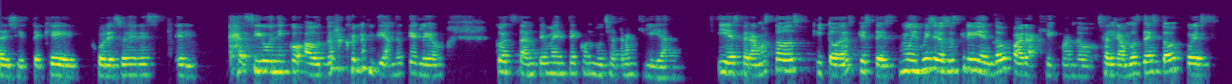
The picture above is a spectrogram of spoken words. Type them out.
decirte que por eso eres el casi único autor colombiano que leo constantemente con mucha tranquilidad. y esperamos todos y todas que estés muy juicioso escribiendo para que cuando salgamos de esto, pues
